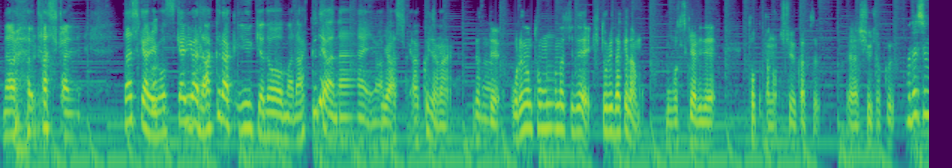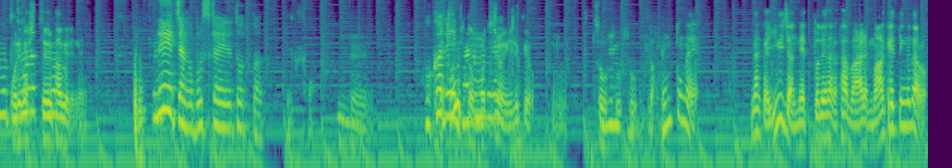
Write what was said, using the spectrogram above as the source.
なるほど、確かに。確かに、ボスキャリは楽々言うけど、まあ楽ではないのはいや確かに。、楽じゃない。だって、うん俺の友達で一人だけだもん。ボスキャリで取ったの、就活、就職。私も俺が知ってるの限りね。お姉ちゃんがボスキャリで取ったってうんうん。他で取る人ももちろんいるけど。うん、そうそうそう。だ本当ね、なんか言うじゃん、ネットで、なんか多分あれ、マーケティングだろ。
